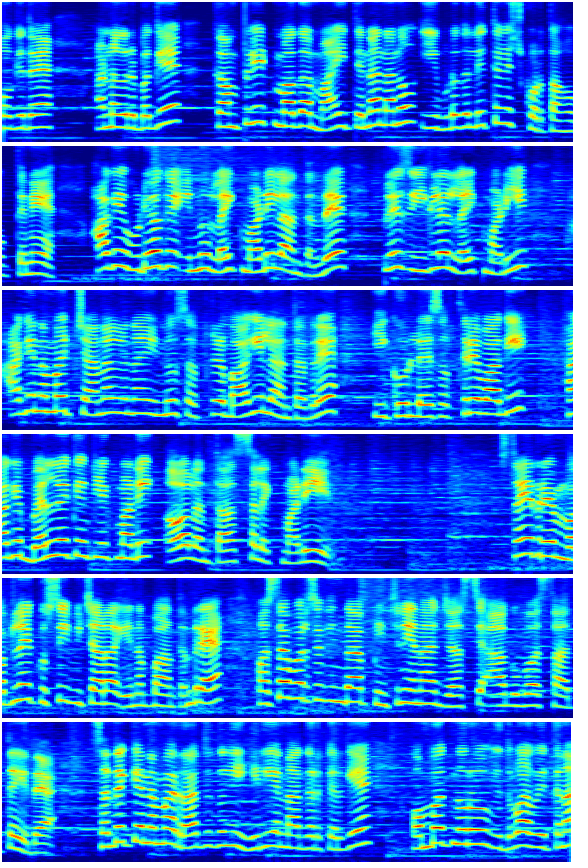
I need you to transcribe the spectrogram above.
ಹೋಗಿದೆ ಅನ್ನೋದ್ರ ಬಗ್ಗೆ ಕಂಪ್ಲೀಟ್ ಮಾದ ಮಾಹಿತಿನ ನಾನು ಈ ವಿಡಿಯೋದಲ್ಲಿ ತಿಳಿಸ್ಕೊಡ್ತಾ ಹೋಗ್ತೇನೆ. ಹಾಗೆ ವಿಡಿಯೋಗೆ ಇನ್ನೂ ಲೈಕ್ ಮಾಡಿಲ್ಲ ಅಂತಂದ್ರೆ ಪ್ಲೀಸ್ ಈಗಲೇ ಲೈಕ್ ಮಾಡಿ. ಹಾಗೆ ನಮ್ಮ ಚಾನಲನ್ನು ಇನ್ನೂ ಸಬ್ಸ್ಕ್ರೈಬ್ ಆಗಿಲ್ಲ ಅಂತಂದ್ರೆ ಈ ಕೂಡಲೇ ಸಬ್ಸ್ಕ್ರೈಬ್ ಆಗಿ, ಹಾಗೆ ಬೆಲ್ ಐಕನ್ ಕ್ಲಿಕ್ ಮಾಡಿ ಆಲ್ ಅಂತ ಸೆಲೆಕ್ಟ್ ಮಾಡಿ. ಸ್ನೇಹಿತರೆ ಮೊದಲನೇ ಖುಷಿ ವಿಚಾರ ಏನಪ್ಪಾ ಅಂತಂದ್ರೆ ಹೊಸ ವರ್ಷದಿಂದ ಪಿಂಚಣಿಯನ್ನು ಜಾಸ್ತಿ ಆಗುವ ಸಾಧ್ಯತೆ ಇದೆ. ಸದ್ಯಕ್ಕೆ ನಮ್ಮ ರಾಜ್ಯದಲ್ಲಿ ಹಿರಿಯ ನಾಗರಿಕರಿಗೆ ಒಂಬತ್ನೂರು ವಿಧವಾ ವೇತನ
